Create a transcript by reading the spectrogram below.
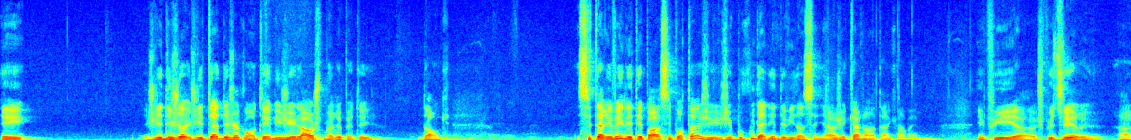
Et je l'ai peut-être déjà compté, mais j'ai l'âge pour me répéter. Donc, c'est arrivé l'été passé. Pourtant, j'ai beaucoup d'années de vie dans le Seigneur. J'ai 40 ans quand même. Et puis, euh, je peux dire, euh, hein,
